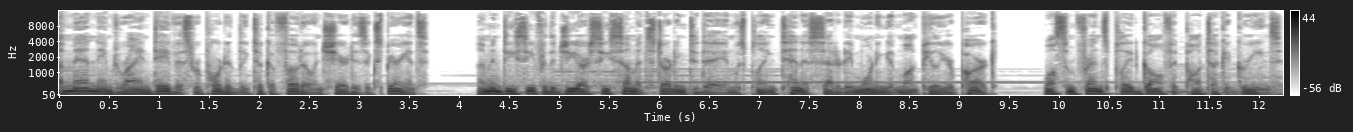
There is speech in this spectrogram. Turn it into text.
A man named Ryan Davis reportedly took a photo and shared his experience. I'm in DC for the GRC summit starting today and was playing tennis Saturday morning at Montpelier Park, while some friends played golf at Patuxent Greens.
